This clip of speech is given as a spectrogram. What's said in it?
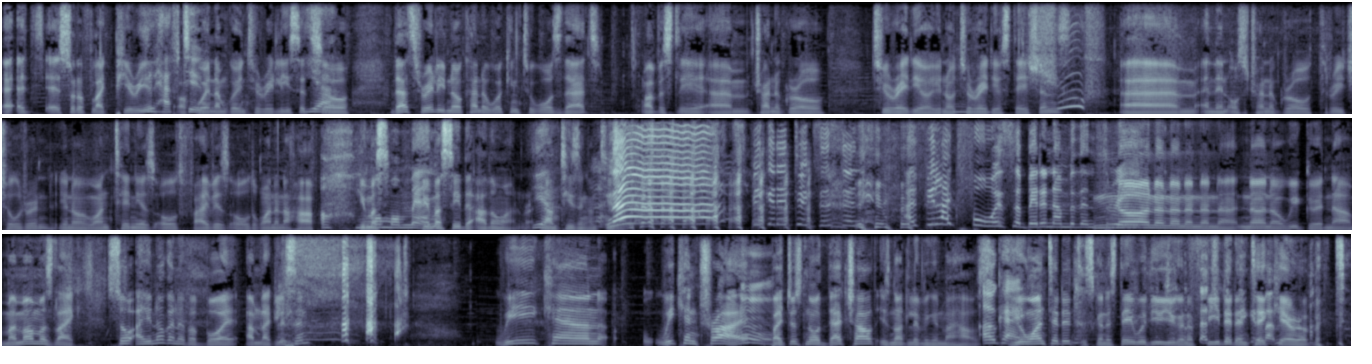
a, a, sort of like period of to. when I'm going to release it. Yeah. So that's really you know kind of working towards that. Obviously, um, trying to grow two radio, you know, Mm. two radio stations. Um, and then also trying to grow three children, you know, one 10 years old, five years old, one and a half. Oh, you must, man. you must see the other one, right? No, Yeah. I'm teasing, I'm teasing. Speak it into existence. I feel like four is a better number than three. No, no, no, no, no, no, no, no. We good now. My mom was like, "So are you not gonna have a boy?" I'm like, "Listen, we can." We can try, but just know that child is not living in my house. Mm. Okay. You wanted it, it's going to stay with you. You're going to feed it and take care of it.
